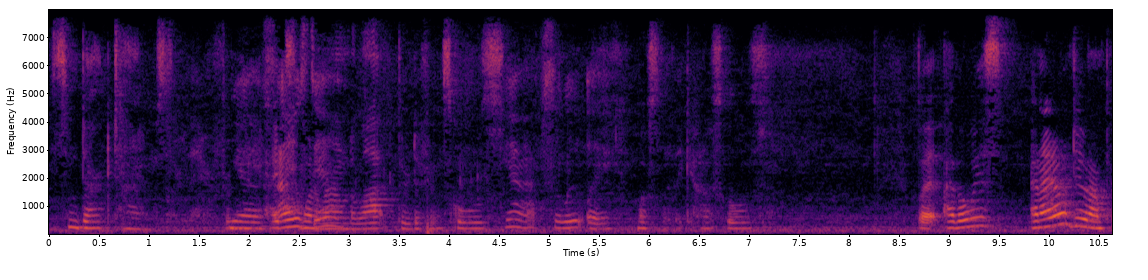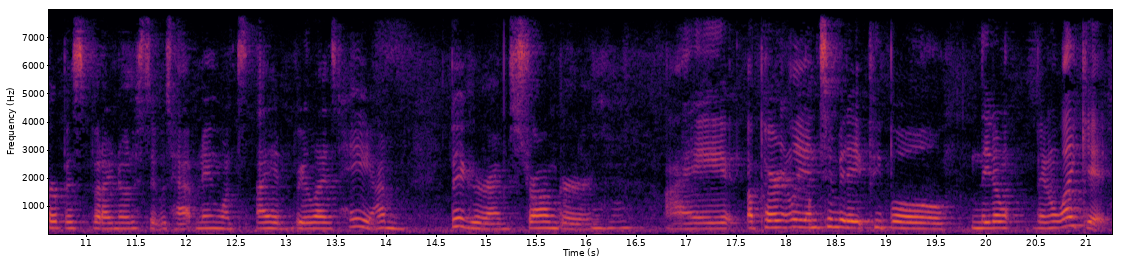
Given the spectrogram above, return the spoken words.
Some dark times through there for Yes, me. I I went around a lot through different schools, Yeah, absolutely. mostly the ghetto schools. But I've always, and I don't do it on purpose, but I noticed it was happening once I had realized, hey, I'm bigger, I'm stronger. Mhm. I apparently intimidate people, and they don't they don't like it,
